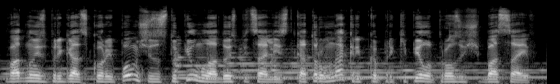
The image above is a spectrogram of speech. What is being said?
В одной из бригад скорой помощи заступил молодой специалист, которому накрепко прикипело прозвище Басаев –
